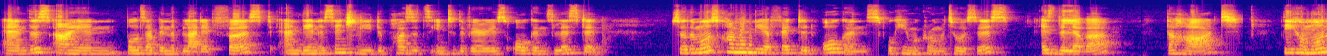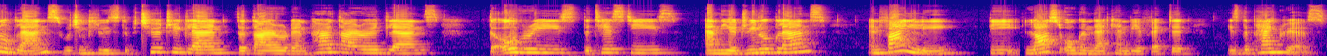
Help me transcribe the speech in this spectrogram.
And this iron builds up in the blood at first and then essentially deposits into the various organs listed. So the most commonly affected organs for hemochromatosis is the liver, the heart, the hormonal glands, which includes the pituitary gland, the thyroid and parathyroid glands, the ovaries, the testes, and the adrenal glands, and finally, the last organ that can be affected is the pancreas.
